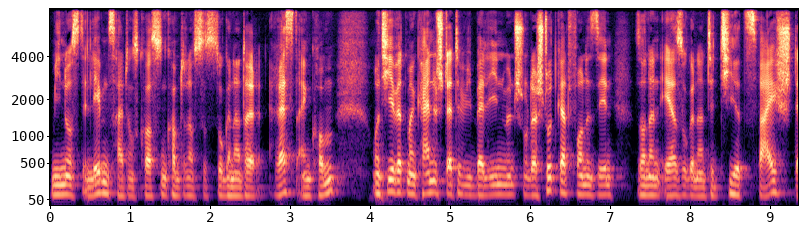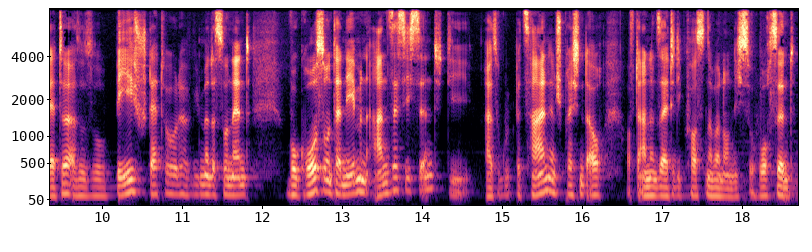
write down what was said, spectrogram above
minus den Lebenshaltungskosten kommt dann auf das sogenannte Resteinkommen. Und hier wird man keine Städte wie Berlin, München oder Stuttgart vorne sehen, sondern eher sogenannte Tier-2-Städte, also so B-Städte oder wie man das so nennt, wo große Unternehmen ansässig sind, die also gut bezahlen, entsprechend auch auf der anderen Seite die Kosten aber noch nicht so hoch sind.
